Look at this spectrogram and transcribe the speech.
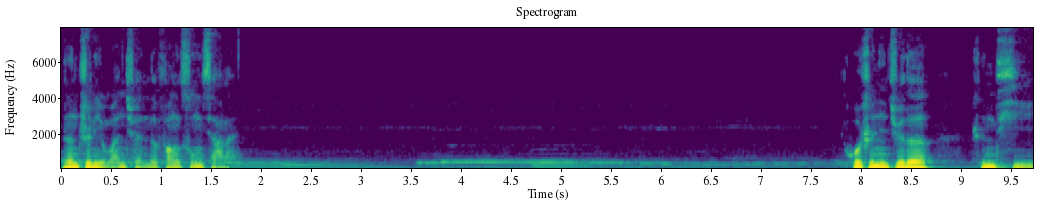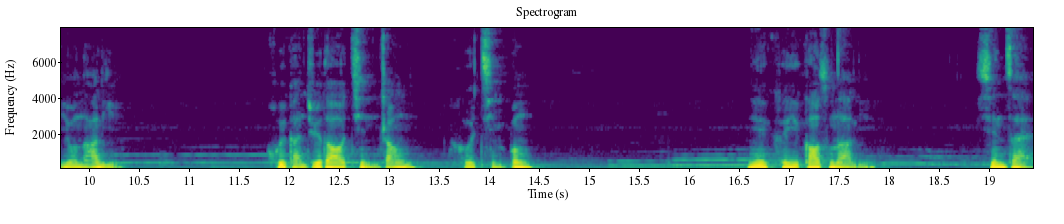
让这里完全的放松下来。或者你觉得身体有哪里会感觉到紧张和紧绷，你也可以告诉那里，现在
